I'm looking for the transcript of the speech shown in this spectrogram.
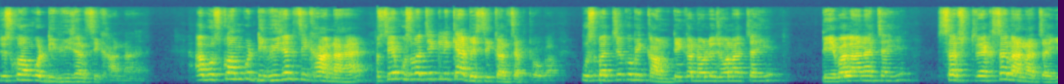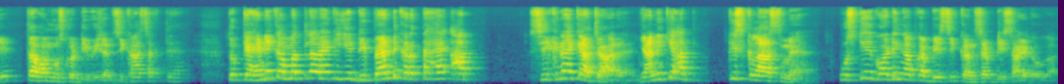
जिसको हमको डिवीज़न सिखाना है। अब उसको हमको डिवीज़न सिखाना है तो सेम उस बच्चे के लिए क्या बेसिक कंसेप्ट होगा? उस बच्चे को भी काउंटिंग का नॉलेज होना चाहिए टेबल आना चाहिए सब्सट्रैक्शन आना चाहिए, तब हम उसको डिवीज़न सिखा सकते हैं। तो कहने का मतलब है कि ये डिपेंड करता है आप सीखना क्या चाह रहे हैं। यानी कि आप किस क्लास में हैं, उसके अकॉर्डिंग आपका बेसिक कंसेप्ट डिसाइड होगा।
